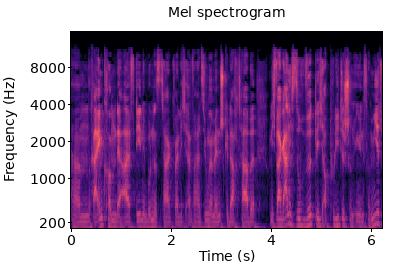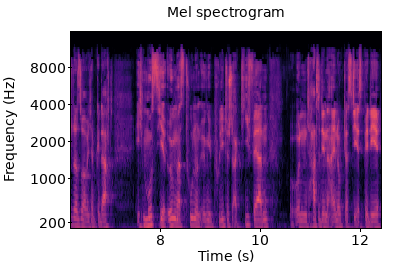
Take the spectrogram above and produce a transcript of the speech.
ähm, Reinkommen der AfD in den Bundestag, weil ich einfach als junger Mensch gedacht habe, und ich war gar nicht so wirklich auch politisch schon irgendwie informiert oder so, aber ich habe gedacht, ich muss hier irgendwas tun und irgendwie politisch aktiv werden und hatte den Eindruck, dass die SPD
